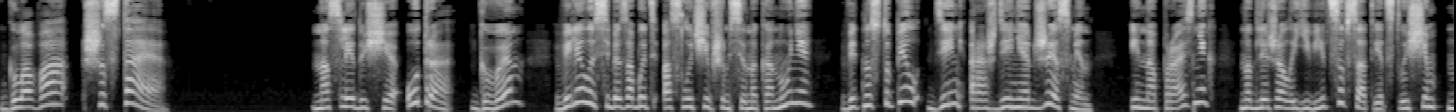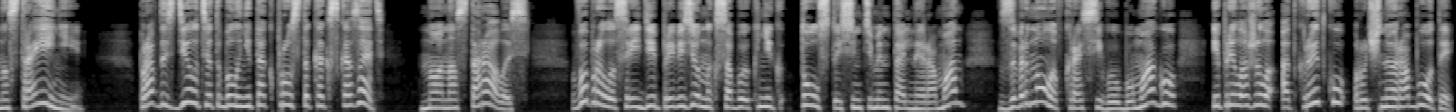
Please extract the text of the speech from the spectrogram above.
Глава шестая. На следующее утро Гвен велела себе забыть о случившемся накануне, ведь наступил день рождения Джесмин, и на праздник надлежало явиться в соответствующем настроении. Правда, сделать это было не так просто, как сказать, но она старалась. Выбрала среди привезенных с собой книг толстый сентиментальный роман, завернула в красивую бумагу и приложила открытку ручной работы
